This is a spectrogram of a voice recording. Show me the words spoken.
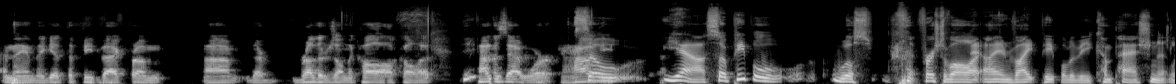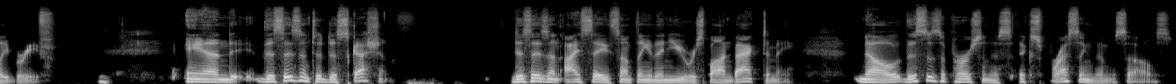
and then they get the feedback from um, their brothers on the call, I'll call it. How does that work? How so, you- yeah. So people will, first of all, I, I invite people to be compassionately brief. And this isn't a discussion. This isn't I say something and then you respond back to me. No, this is a person is expressing themselves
